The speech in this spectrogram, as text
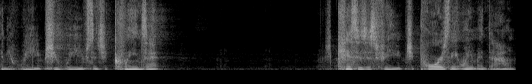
And he weeps, she weeps, and she cleans it. She kisses his feet. She pours the ointment down.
